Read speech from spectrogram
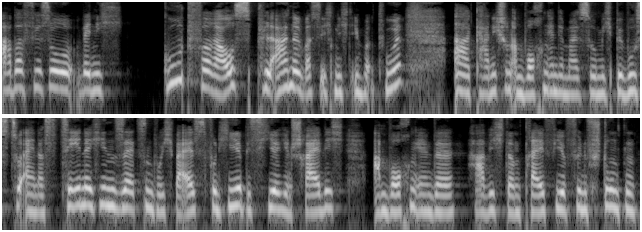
Aber für so, wenn ich gut vorausplane, was ich nicht immer tue, äh, kann ich schon am Wochenende mal so mich bewusst zu einer Szene hinsetzen, wo ich weiß, von hier bis hierhin schreibe ich. Am Wochenende habe ich dann drei, vier, fünf Stunden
